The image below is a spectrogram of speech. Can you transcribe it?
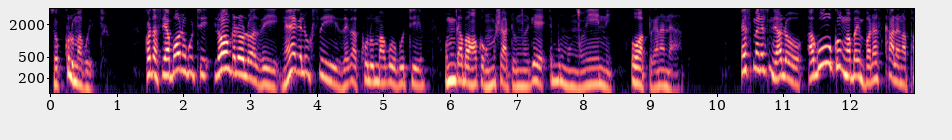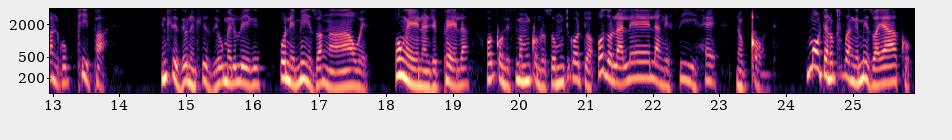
zokukhuluma kwethu. Kodwa siyabona ukuthi lonke lo lwazi ngeke lukusize kakhulu uma kuukuthi umcabango wakho ngomshado uncike ebumungcwini owabhekana nabo. Esimene esinjalo akukho ngaba imvala sikhala ngaphandle kokukhipha inhliziyo nenhliziyo kumeluleki onemizwa ngawe ongena nje kuphela oqondisima umqondo somuntu kodwa ozolalela ngesihe nokuqonda. Uma uthanda ukuxoxa ngemizwa yakho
